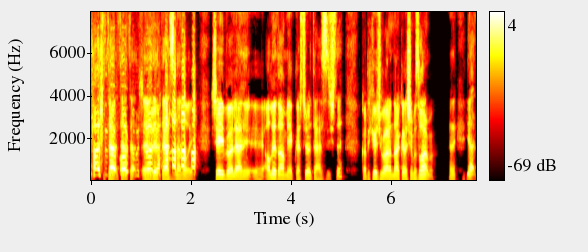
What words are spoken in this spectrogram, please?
Telsizden Ter, ter, ter, evet, ya. tersinden dolayı. Şey böyle hani e, alıyor tamam yaklaştırıyor telsiz işte. Kadıköy civarında arkadaşımız var mı? Hani ya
